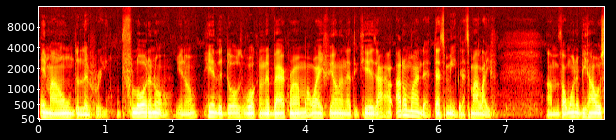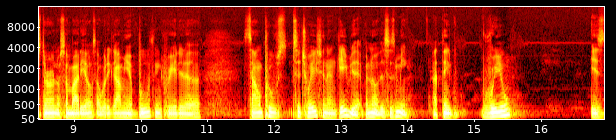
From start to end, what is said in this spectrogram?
in my own delivery, flawed and all. You know, hearing the dogs walking in the background, my wife yelling at the kids. I, I don't mind that. That's me. That's my life. Um, if I want to be Howard Stern or somebody else, I would have got me a booth and created a soundproof situation and gave you that. But no, this is me. I think real is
